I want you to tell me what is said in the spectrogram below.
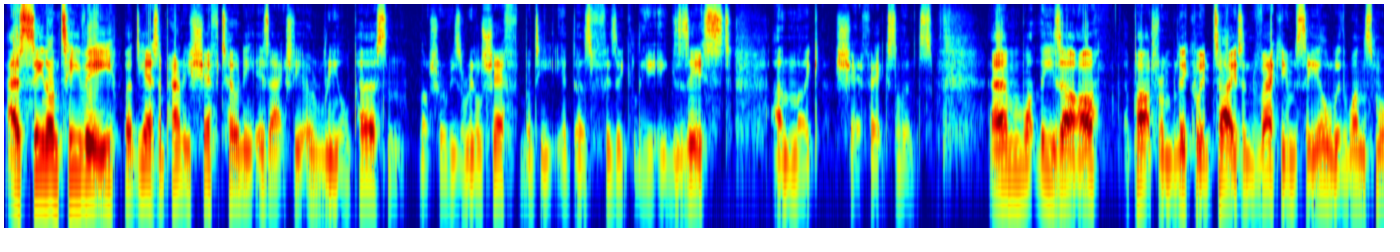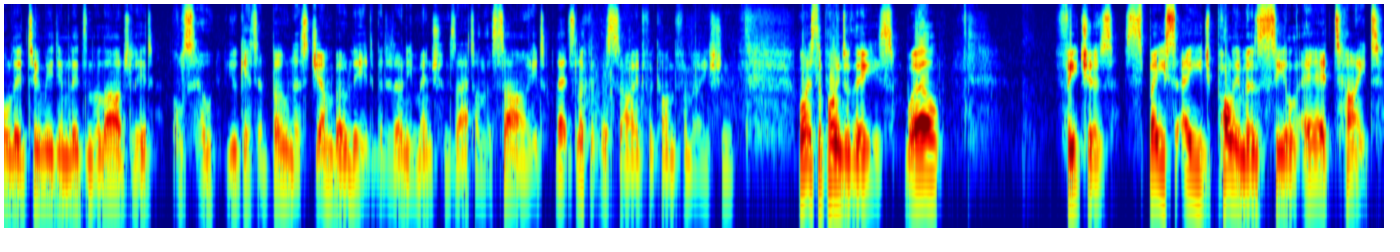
As seen on TV, but yes, apparently Chef Tony is actually a real person. Not sure if he's a real chef, but he it does physically exist, unlike Chef Excellence. Um, what these are Apart from liquid tight and vacuum seal with one small lid, two medium lids, and a large lid, also you get a bonus jumbo lid, but it only mentions that on the side. Let's look at the side for confirmation. What's the point of these? Well, features space age polymers seal airtight.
